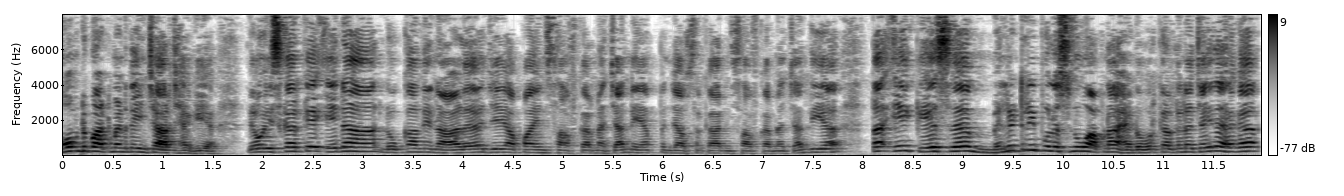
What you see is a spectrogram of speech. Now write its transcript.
ਹੋਮ ਡਿਪਾਰਟਮੈਂਟ ਦੇ ਇੰਚਾਰਜ ਹੈਗੇ ਆ। ਤੇ ਉਹ ਇਸ ਕਰਕੇ ਇਹਨਾਂ ਲੋਕਾਂ ਦੇ ਨਾਲ ਜੇ ਆਪਾਂ ਇਨਸਾਫ ਕਰਨਾ ਚਾਹੁੰਦੇ ਆ, ਪੰਜਾਬ ਸਰਕਾਰ ਇਨਸਾਫ ਕਰਨਾ ਚਾਹੁੰਦੀ ਆ, ਤਾਂ ਇਹ ਕੇਸ ਮਿਲਟਰੀ ਪੁਲਿਸ ਨੂੰ ਆਪਣਾ ਹੈਂਡਓਵਰ ਕਰ ਦੇਣਾ ਚਾਹੀਦਾ ਹੈਗਾ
